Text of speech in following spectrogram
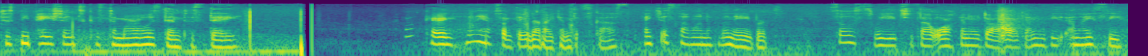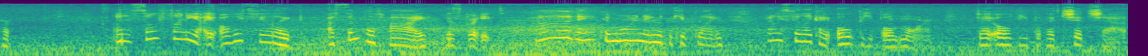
just be patient because tomorrow is dentist day. Okay, I have something that I can discuss. I just saw one of the neighbors. So sweet. She's out walking her dog, and, we, and I see her. And it's so funny. I always feel like a simple hi is great. Hi, good morning, and keep going. I always feel like I owe people more. Do I owe people a chit chat?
